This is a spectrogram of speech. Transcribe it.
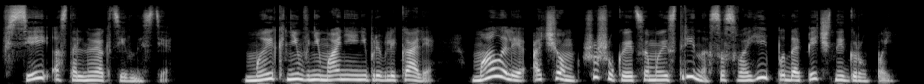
всей остальной активности. Мы к ним внимания не привлекали. Мало ли, о чем шушукается маэстрина со своей подопечной группой.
